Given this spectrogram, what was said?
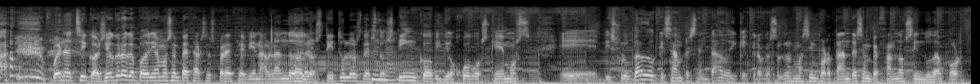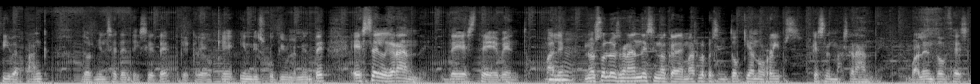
bueno, chicos, yo creo que podríamos empezar, si os parece bien, hablando Vale. de los títulos de estos cinco videojuegos que hemos eh, disfrutado, que se han presentado y que creo que son los más importantes, empezando sin duda por Cyberpunk 2077, que creo que indiscutiblemente es el grande de este evento, ¿vale? No solo es grande, sino que además lo presentó Keanu Reeves, que es el más grande, ¿vale? Entonces,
